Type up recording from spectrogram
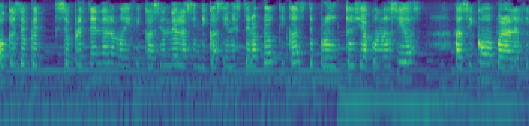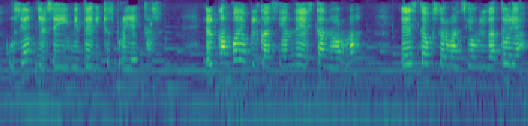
o que se, pretenda la modificación de las indicaciones terapéuticas de productos ya conocidos, así como para la ejecución y el seguimiento de dichos proyectos. El campo de aplicación de esta norma esta observancia obligatoria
